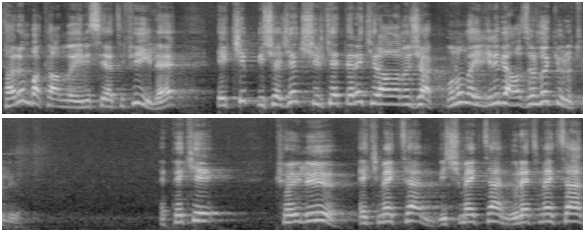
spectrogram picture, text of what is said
Tarım Bakanlığı inisiyatifiyle ekip biçecek şirketlere kiralanacak. Bununla ilgili bir hazırlık yürütülüyor. E peki köylüyü ekmekten, biçmekten, üretmekten,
